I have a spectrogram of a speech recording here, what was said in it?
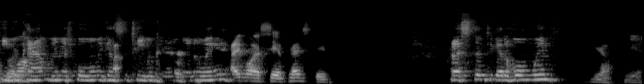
Team who I'm can't win at home against the team who can't win away. I want to say Preston. Preston to get a home win. Yeah. Yeah.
